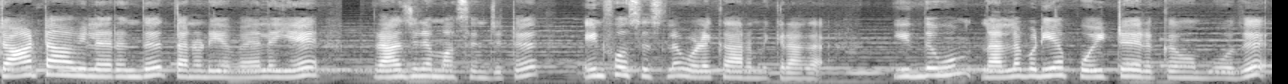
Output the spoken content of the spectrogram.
டாட்டாவிலிருந்து தன்னுடைய வேலையை ராஜினாமா செஞ்சுட்டு இன்ஃபோசிஸில் உழைக்க ஆரம்பிக்கிறாங்க. இதுவும் நல்லபடியாக போயிட்டே இருக்கும்போது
